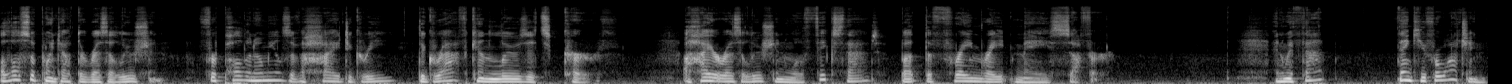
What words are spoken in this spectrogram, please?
I'll also point out the resolution. For polynomials of a high degree, the graph can lose its curve. A higher resolution will fix that, but the frame rate may suffer. And with that, thank you for watching.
